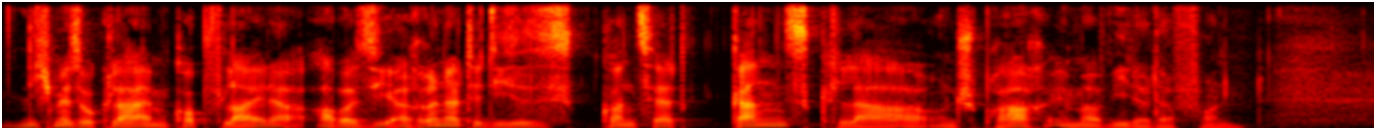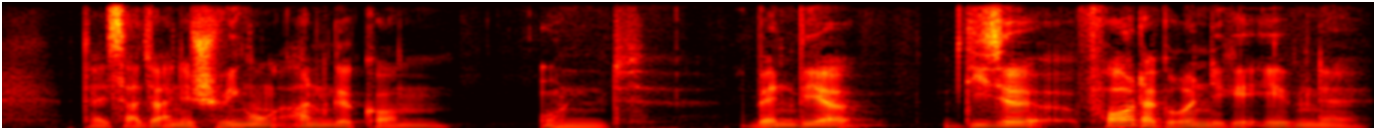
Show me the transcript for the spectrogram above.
nicht mehr so klar im Kopf leider, aber sie erinnerte dieses Konzert ganz klar und sprach immer wieder davon. Da ist also eine Schwingung angekommen und wenn wir diese vordergründige Ebene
